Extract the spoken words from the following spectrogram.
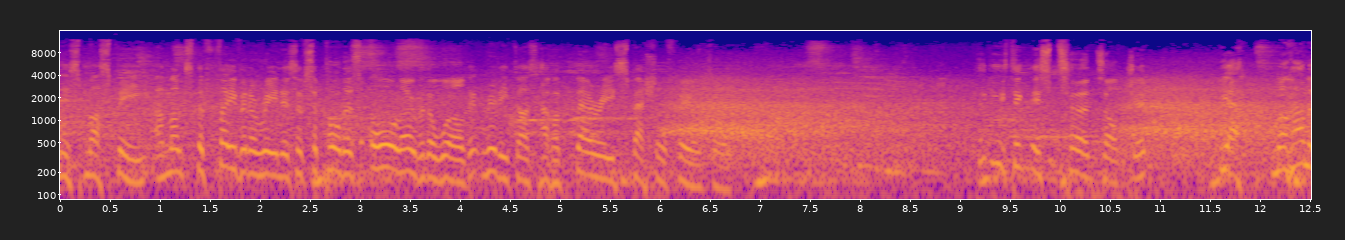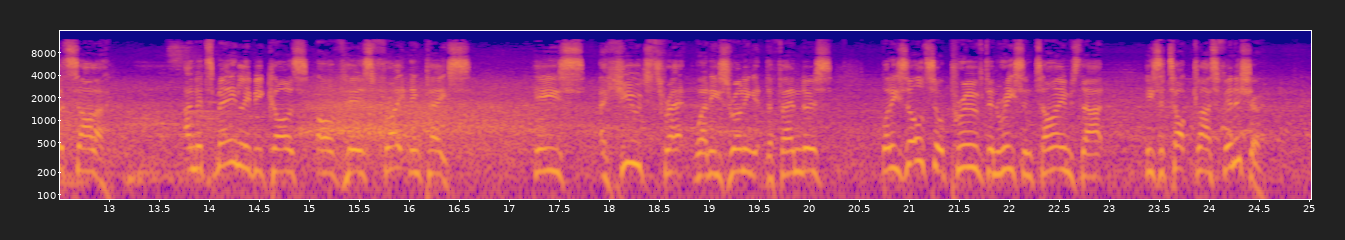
This must be amongst the favoured arenas of supporters all over the world. It really does have a very special feel to it. Who do you think this turns on, Jim? Yeah, Mohamed Salah. And it's mainly because of his frightening pace. He's a huge threat when he's running at defenders, but he's also proved in recent times that he's a top-class finisher.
